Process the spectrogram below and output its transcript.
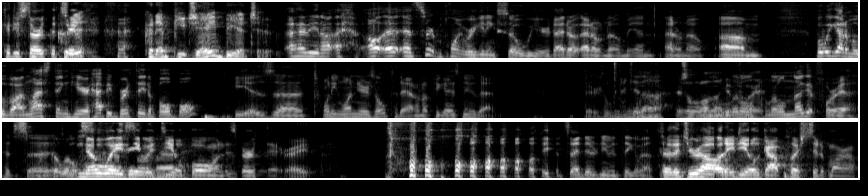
Could you start the could two? It, could MPJ be a two? I mean, I'll, I'll, at a certain point, we're getting so weird. I don't, I don't know, man. I don't know. Um, but we got to move on. Last thing here. Happy birthday to Bol Bol. He is uh, 21 years old today. I don't know if you guys knew that. There's a little. I did not. There's a little nugget little, for you. Little nugget for you. It's uh, no way they would deal Bol on his birthday, right? yes, I didn't even think about that. So the Jrue Holiday deal got pushed to tomorrow.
